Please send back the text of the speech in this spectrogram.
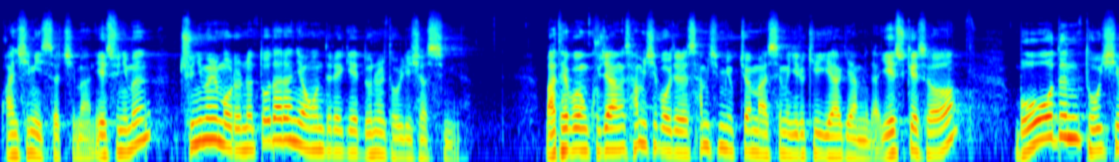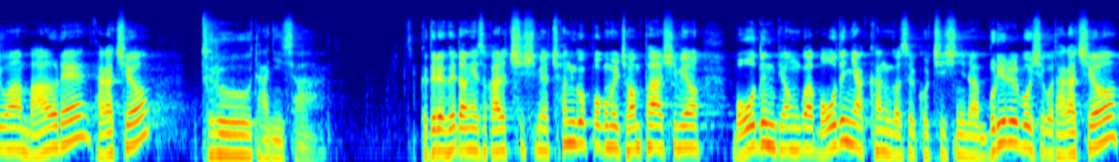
관심이 있었지만 예수님은 주님을 모르는 또 다른 영혼들에게 눈을 돌리셨습니다. 마태복음 9장 35절 36절 말씀을 이렇게 이야기합니다. 예수께서 모든 도시와 마을에 다 같이요 두루 다니사. 그들의 회당에서 가르치시며 천국 복음을 전파하시며 모든 병과 모든 약한 것을 고치시니라. 무리를 보시고 다 같이요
